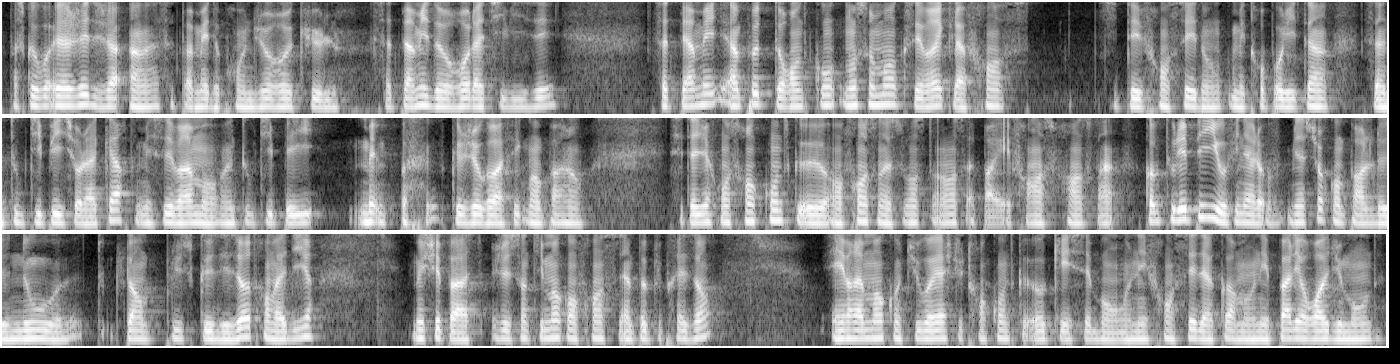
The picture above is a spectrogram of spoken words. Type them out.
Parce que voyager, déjà, un, ça te permet de prendre du recul. Ça te permet de relativiser. Ça te permet un peu de te rendre compte, non seulement que c'est vrai que la France, si t'es français, donc métropolitain, c'est un tout petit pays sur la carte, mais c'est vraiment un tout petit pays, même pas que géographiquement parlant. C'est-à-dire qu'on se rend compte qu'en France, on a souvent tendance à parler France, France, enfin, comme tous les pays au final. Bien sûr qu'on parle de nous euh, tout le temps plus que des autres, on va dire. Mais je sais pas, j'ai le sentiment qu'en France, c'est un peu plus présent. Et vraiment, quand tu voyages, tu te rends compte que, ok, c'est bon, on est français, d'accord, mais on n'est pas les rois du monde.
